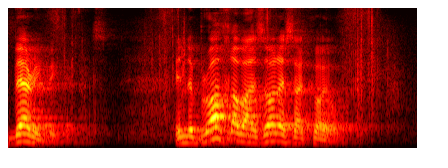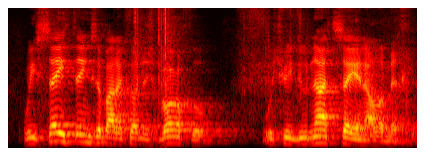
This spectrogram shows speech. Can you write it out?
Very big difference. In the bracha of Azon Esakol, we say things about HaKadosh Baruch Hu, which we do not say in Alamichya.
